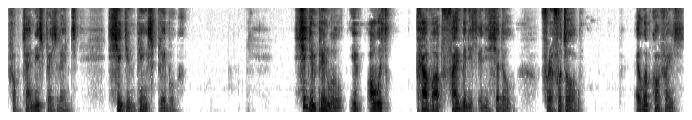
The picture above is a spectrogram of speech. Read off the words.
from Chinese President Xi Jinping's playbook. Xi Jinping will always carve out five minutes in his schedule for a photo op, a web conference,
